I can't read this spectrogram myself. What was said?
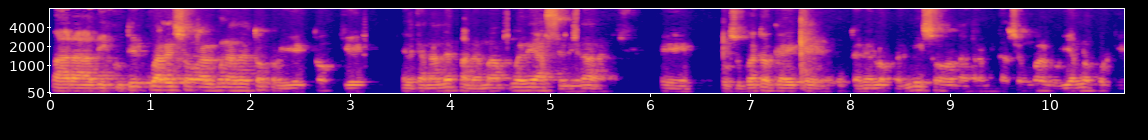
para discutir cuáles son algunos de estos proyectos que el Canal de Panamá puede acelerar. Eh, por supuesto que hay que obtener los permisos, la tramitación con el gobierno, porque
